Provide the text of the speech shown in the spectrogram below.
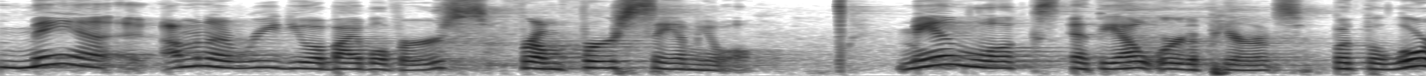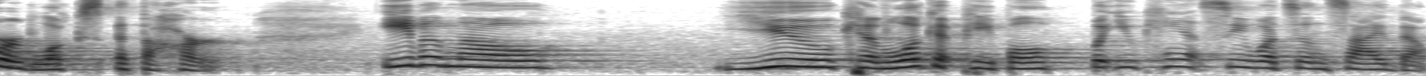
man, I'm going to read you a Bible verse from 1 Samuel. Man looks at the outward appearance, but the Lord looks at the heart. Even though you can look at people, but you can't see what's inside them,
